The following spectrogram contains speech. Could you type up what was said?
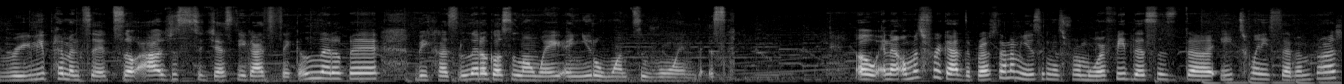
really pigmented so I'll just suggest you guys take a little bit because a little goes a long way and you don't want to ruin this. Oh, and I almost forgot, the brush that I'm using is from Morphe. This is the E27 brush.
